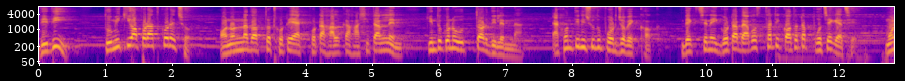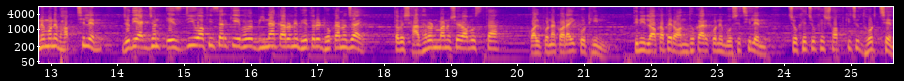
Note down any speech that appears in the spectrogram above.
দিদি, তুমি কি অপরাধ করেছ? অনন্যা দত্ত ঠোঁটে এক ফোঁটা হালকা হাসি টানলেন, কিন্তু কোনো উত্তর দিলেন না। এখন তিনি শুধু পর্যবেক্ষক। দেখছেন এই গোটা ব্যবস্থাটি কতটা পচে গেছে। মনে মনে ভাবছিলেন, যদি একজন এসডিও অফিসারকে এভাবে বিনা কারণে ভেতরে ঢোকানো যায়, তবে সাধারণ মানুষের অবস্থা কল্পনা করাই কঠিন। তিনি লকআপের অন্ধকার কোণে বসেছিলেন চোখে চোখে সব কিছু ধরছেন,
